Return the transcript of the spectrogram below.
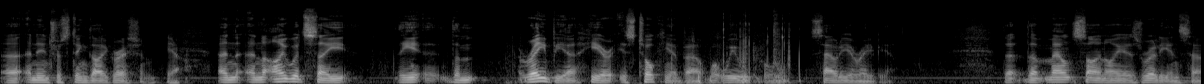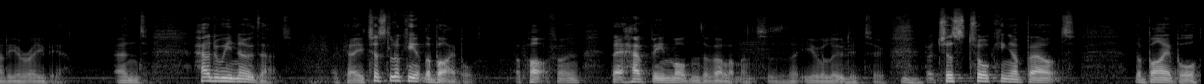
uh, an interesting digression. Yeah. And and I would say the uh, the Arabia here is talking about what we would call Saudi Arabia. That that Mount Sinai is really in Saudi Arabia. And how do we know that? Okay, just looking at the Bible. Apart from there have been modern developments as that you alluded mm. to. Mm. But just talking about the Bible,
